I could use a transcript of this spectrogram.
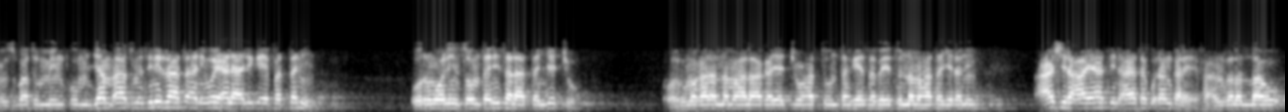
عصبة منكم جمعات مسن الراتاني وي على لك فتني ورمولين صومتني صلاة تنججو ورما كان نما هلاك يجو حتى انتكيس بيت نما هتجدني عشر آيات آيات قرآن كره فأنزل الله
